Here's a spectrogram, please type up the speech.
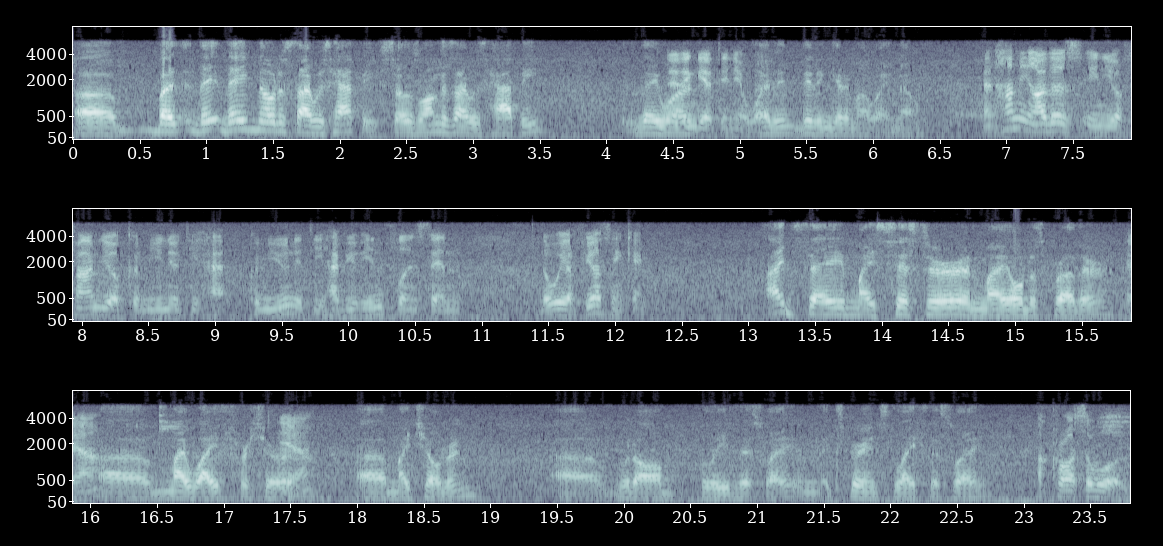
uh, but they, they noticed I was happy. So as long as I was happy, they They didn't get in your way. I didn't, they didn't get in my way. No. And how many others in your family or community, ha- community have you influenced in the way of your thinking? I'd say my sister and my oldest brother. Yeah. Uh, my wife for sure. Yeah. Uh, my children uh, would all believe this way and experience life this way. Across the world.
